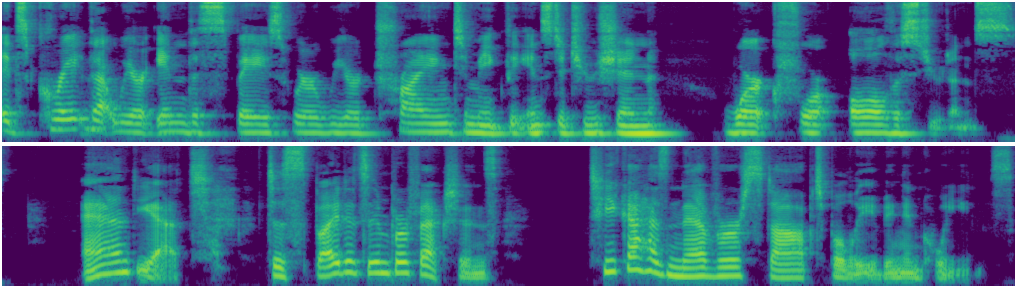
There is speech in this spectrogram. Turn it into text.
it's great that we are in the space where we are trying to make the institution work for all the students. And yet, despite its imperfections, Tka has never stopped believing in Queens.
